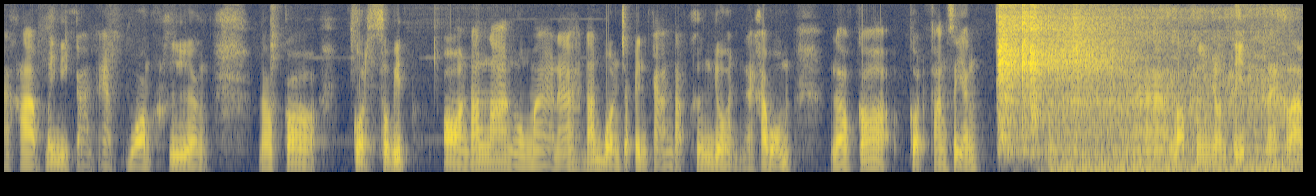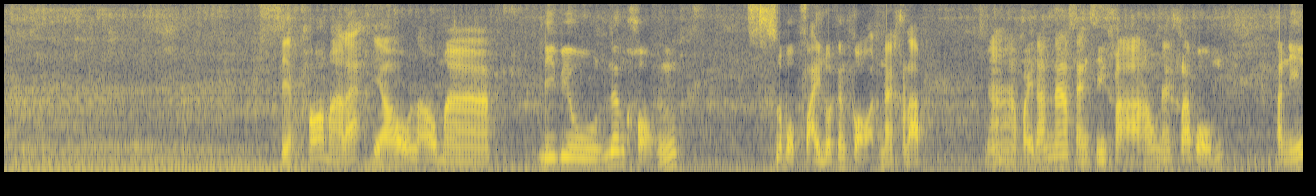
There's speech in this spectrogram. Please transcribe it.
นะครับ ไม่มีการแอบวอร์มเครื่อง แล้วก็กดสวิตช์ออนด้านล่างลงมานะ ด้านบนจะเป็นการดับเครื่องยนต์นะครับผมแล้วก็กดฟังเสียงล็อกเครื่องยนต์ติดนะครับ เสียงท่อมาแล้ว เดี๋ยวเรามารีวิวเรื่องของ ระบบไฟรถกันก่อนนะครับอ่าไฟด้านหน้าแสงสีขาวนะครับผม อันนี้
